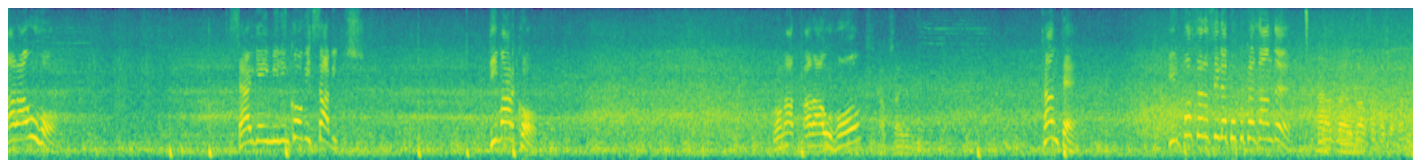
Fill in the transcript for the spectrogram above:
Araujo. Sergey Milinkovic-Savic. Di Marco. Ronald Araujo. Kapsaydı. Kante. Bir pas arasıyla topu kazandı. Ha, Biraz daha bravo. uzatsa pas atar mı?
